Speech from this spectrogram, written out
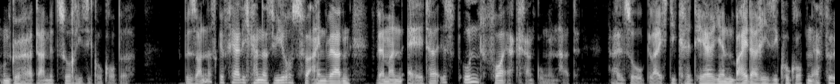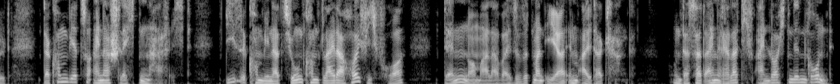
und gehört damit zur Risikogruppe. Besonders gefährlich kann das Virus für einen werden, wenn man älter ist und Vorerkrankungen hat also gleich die Kriterien beider Risikogruppen erfüllt. Da kommen wir zu einer schlechten Nachricht. Diese Kombination kommt leider häufig vor, denn normalerweise wird man eher im Alter krank. Und das hat einen relativ einleuchtenden Grund.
